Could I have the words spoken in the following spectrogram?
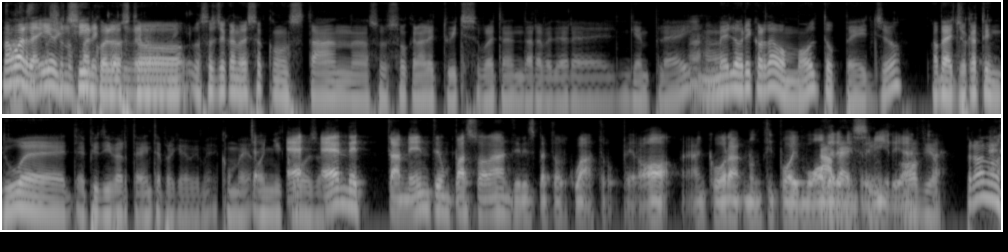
Ma Ah, guarda, io il possono fare 5 lo sto, lo sto giocando adesso con Stan sul suo canale Twitch, se volete andare a vedere il gameplay. Ah. Me lo ricordavo molto peggio. Vabbè, giocato in due è più divertente perché ovviamente come Cioè, ogni è, cosa. è nettamente un passo avanti rispetto al 4, però ancora non ti puoi muovere Ah, beh, mentre sì, miri. eh. ovvio. Cioè, Però non Eh,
